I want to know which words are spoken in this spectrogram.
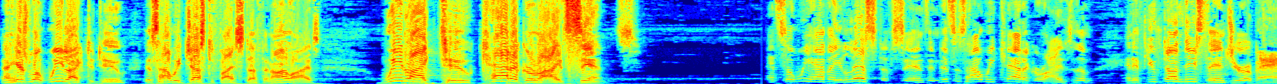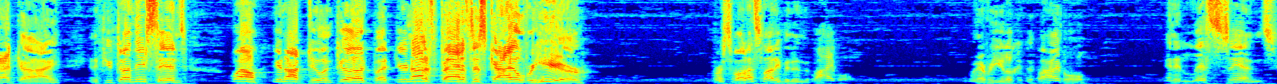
Now, here's what we like to do. This is how we justify stuff in our lives. We like to categorize sins. And so we have a list of sins, and this is how we categorize them. And if you've done these sins, you're a bad guy. And if you've done these sins, well, you're not doing good, but you're not as bad as this guy over here. First of all, that's not even in the Bible. Whenever you look at the Bible and it lists sins,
